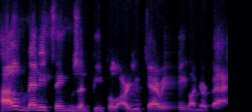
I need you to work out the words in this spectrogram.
how many things and people are you carrying on your back?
